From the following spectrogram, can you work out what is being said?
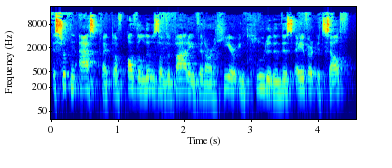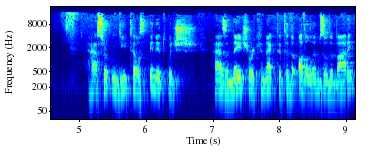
a certain aspect of other limbs of the body that are here included in this Aver itself. It has certain details in it which has a nature connected to the other limbs of the body.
